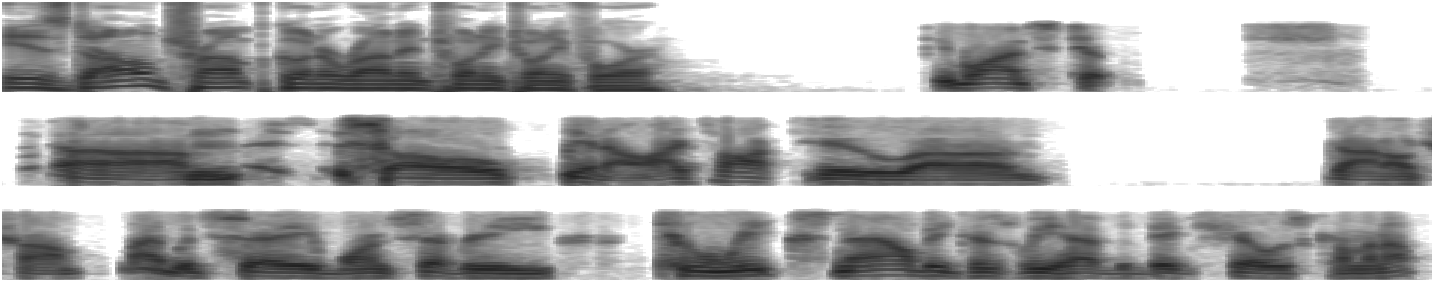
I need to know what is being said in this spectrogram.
Is Donald Trump going to run in 2024? He wants to. Um, so you know, I talk to uh, Donald Trump. I would say once every two weeks now because we have the big shows coming up.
